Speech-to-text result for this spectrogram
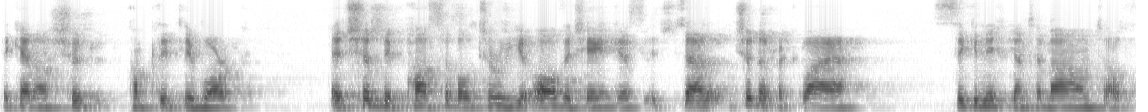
The kernel should completely work. It should be possible to review all the changes. It should not require significant amount of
